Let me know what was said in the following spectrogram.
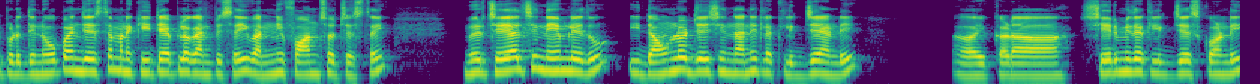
ఇప్పుడు దీన్ని ఓపెన్ చేస్తే మనకి ఈ టైప్లో కనిపిస్తాయి. ఇవన్నీ ఫాన్స్ వచ్చేస్తాయి. మీరు చేయాల్సింది ఏం లేదు. ఈ డౌన్లోడ్ చేసిన దాన్ని ఇట్లా క్లిక్ చేయండి. ఇక్కడ షేర్ మీద క్లిక్ చేసుకోండి.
